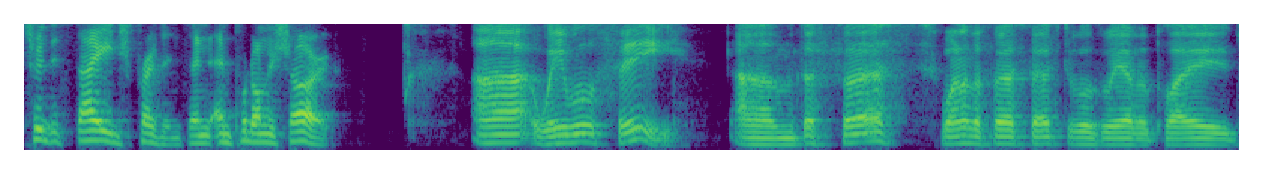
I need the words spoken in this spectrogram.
to the stage presence and, and put on a show? Uh, we will see. Um, the first one of the first festivals we ever played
